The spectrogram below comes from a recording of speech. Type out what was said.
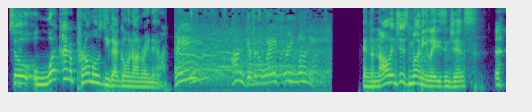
So, what kind of promos do you got going on right now? Me? I'm giving away free money. And the knowledge is money, ladies and gents.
